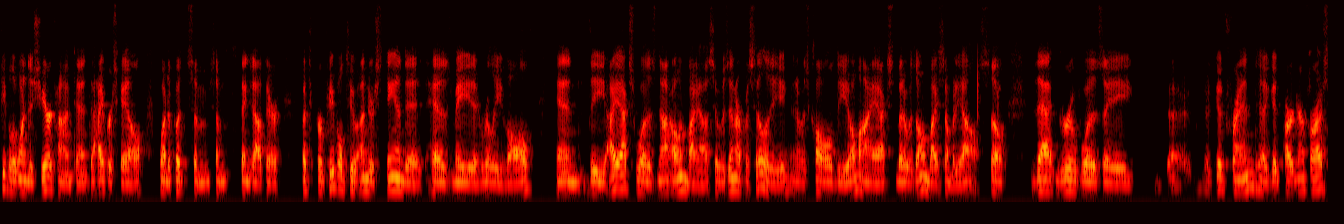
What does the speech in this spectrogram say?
people that wanted to share content to hyperscale, wanted to put some, some things out there but for people to understand it has made it really evolve. And the IX was not owned by us. It was in our facility and it was called the Omaha IX, but it was owned by somebody else. So that group was a, a good friend, a good partner for us.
